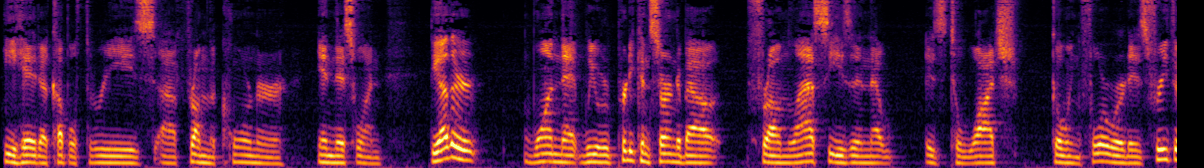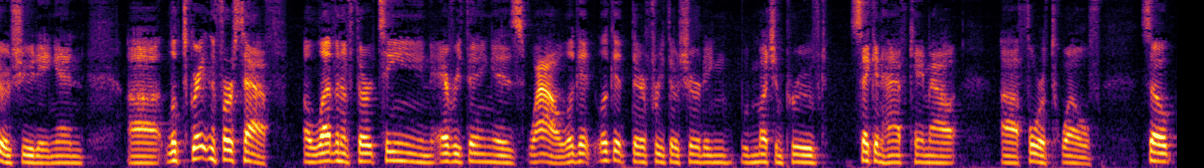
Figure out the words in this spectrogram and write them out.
he hit a couple threes uh, from the corner in this one. The other one that we were pretty concerned about from last season that is to watch going forward is free throw shooting and uh, looked great in the first half. 11 of 13 everything is wow look at look at their free throw shooting much improved second half came out uh, 4 of 12 so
